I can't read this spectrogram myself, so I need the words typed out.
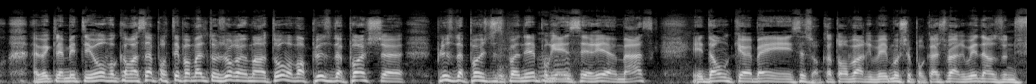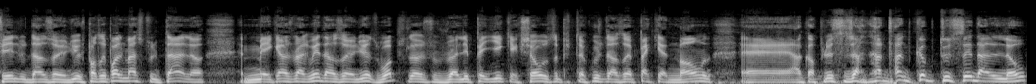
avec la météo, on va commencer à porter pas mal toujours un manteau, on va avoir plus de poches plus de poches disponibles pour y mm-hmm. insérer un masque et donc ben c'est ça quand on va arriver, moi je sais pas quand je vais arriver dans une file ou dans un lieu, je porterai pas le masque tout le temps là mais quand je vais arriver dans un lieu, je oups, là, je vais aller payer quelque chose, puis tout à coup, je suis dans un paquet de monde. Euh, encore plus, si j'en entends une coupe tousser dans le lot,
